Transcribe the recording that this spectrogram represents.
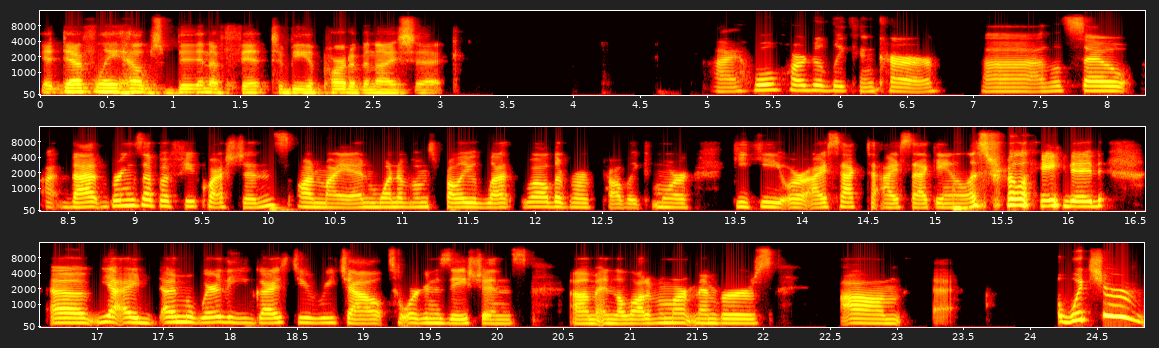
it definitely helps benefit to be a part of an ISAC. I wholeheartedly concur. Uh, so uh, that brings up a few questions on my end. One of them is probably le- well, they're probably more geeky or ISAC to ISAC analyst related. Um, yeah, I, am aware that you guys do reach out to organizations, um, and a lot of them aren't members. Um, what's your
